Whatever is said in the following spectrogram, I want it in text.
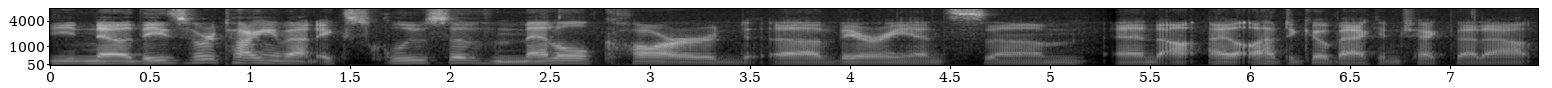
You know, these were talking about exclusive metal card uh, variants, um, and I'll, I'll have to go back and check that out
